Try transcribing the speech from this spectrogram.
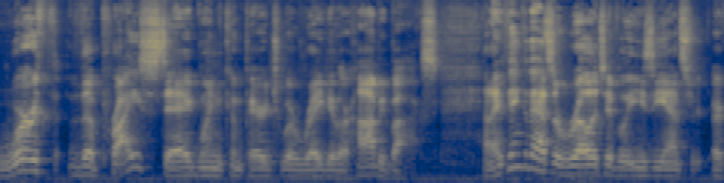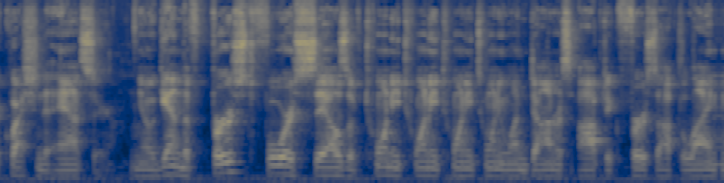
worth the price tag when compared to a regular hobby box? And I think that's a relatively easy answer question to answer. You know, again, the first four sales of 2020 2021 Donruss Optic first off the line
